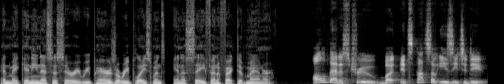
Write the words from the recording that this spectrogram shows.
and make any necessary repairs or replacements in a safe and effective manner. All of that is true, but it's not so easy to do.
